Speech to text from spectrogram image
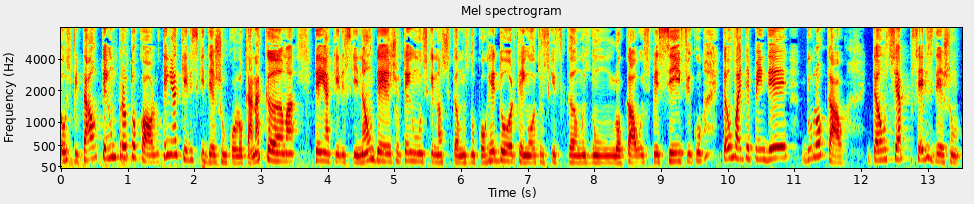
hospital tem um protocolo, tem aqueles que deixam colocar na cama, tem aqueles que não deixam, tem uns que nós ficamos no corredor, tem outros que ficamos num local específico. Então, vai depender do local. Então, se, a, se eles deixam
